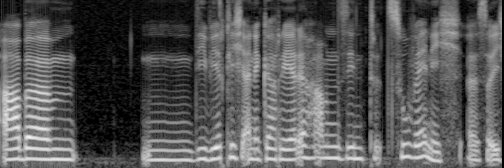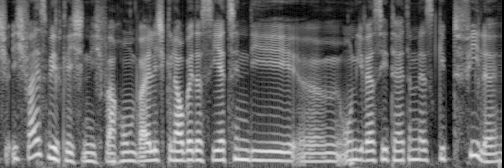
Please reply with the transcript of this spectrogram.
Aber ähm, die wirklich eine Karriere haben, sind zu wenig. Also ich, ich weiß wirklich nicht warum, weil ich glaube, dass jetzt in die äh, Universitäten es gibt viele,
